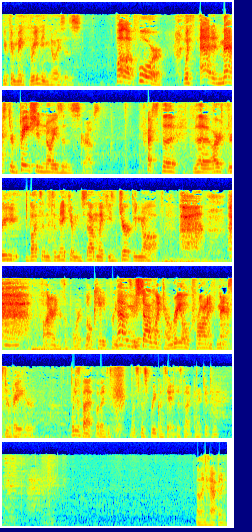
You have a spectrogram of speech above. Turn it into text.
You can make breathing noises. Fallout 4 with added masturbation noises. gross. Press the the R3 button to make him sound like he's jerking off. Firing support. Locate frequency. Now you sound like a real chronic masturbator. What is that? What I just? What's this frequency I just got connected to? Nothing's happening.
